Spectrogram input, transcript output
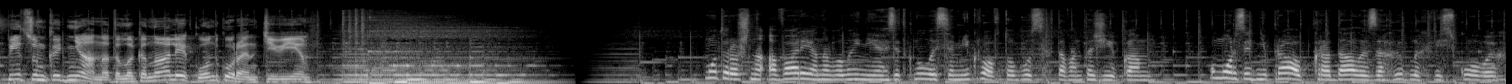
підсумки дня на телеканалі Конкурент ТІВІ. Моторошна аварія на Волині зіткнулися мікроавтобус та вантажівка. У морзі Дніпра обкрадали загиблих військових.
